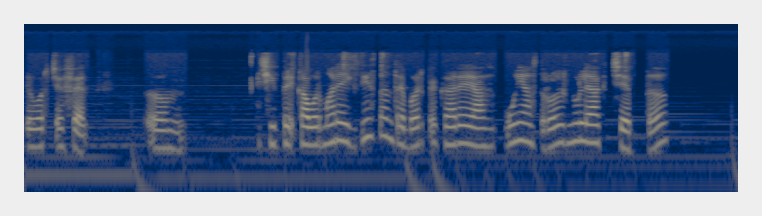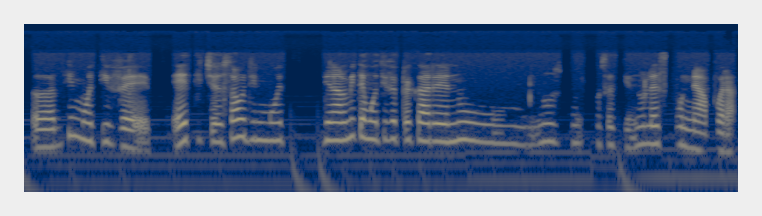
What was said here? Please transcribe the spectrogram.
de orice fel. Um, și pre, ca urmare există întrebări pe care unii astrologi nu le acceptă uh, din motive etice sau din, mo- din anumite motive pe care nu, nu, cum să zic, nu le spun neapărat.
